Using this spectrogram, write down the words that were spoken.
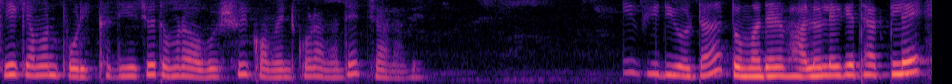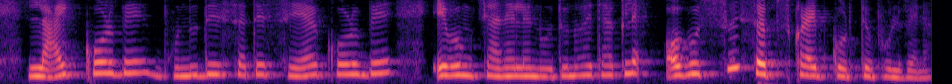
কে কেমন পরীক্ষা দিয়েছ তোমরা অবশ্যই কমেন্ট করে আমাদের জানাবে। এই ভিডিওটা তোমাদের ভালো লেগে থাকলে লাইক করবে, বন্ধুদের সাথে শেয়ার করবে এবং চ্যানেলে নতুন হয়ে থাকলে অবশ্যই সাবস্ক্রাইব করতে ভুলবে না।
